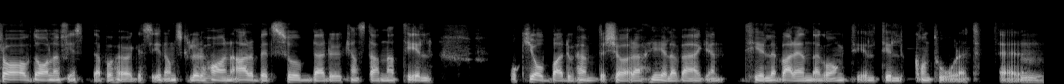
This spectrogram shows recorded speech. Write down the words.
Travdalen finns där på höger sida. Om skulle du ha en arbetshubb där du kan stanna till och jobba, du behöver inte köra hela vägen till varenda gång till, till kontoret. Eh, mm.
